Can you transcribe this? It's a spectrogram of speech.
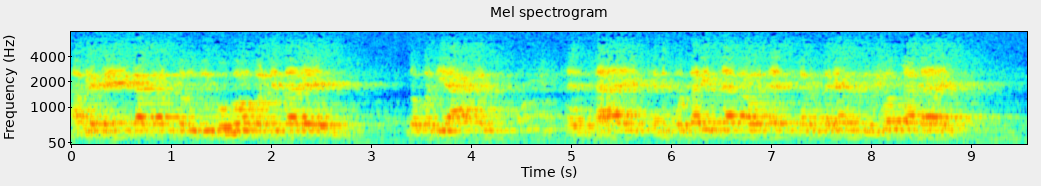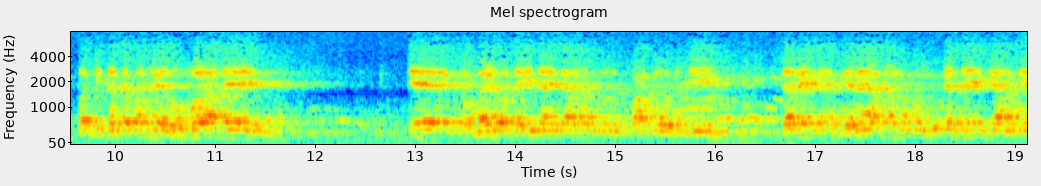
આપણે કહીએ કે આ કર્મ કરવું જોઈએ, ભોગવવા પડશે તારે. તો પછી આ કર્મ થાય, એટલે પોતાની ઈચ્છા ના હોય કર્મ કર્યા દુર્બળતા થાય. પછી થતા પાછું એનું ફળ આવે. કે મહિનો થઈ જાય ત્યારે વર્ષ પછી ત્યારે તેને આપણા લોકો શું કે છે કે આ તે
